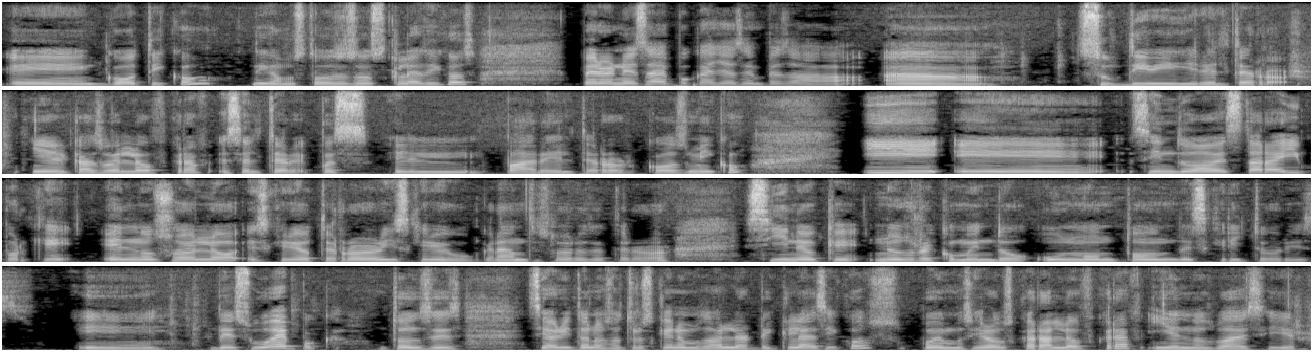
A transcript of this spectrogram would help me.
eh, gótico, digamos todos esos clásicos, pero en esa época ya se empezaba a subdividir el terror. Y en el caso de Lovecraft es el, pues, el padre del terror cósmico. Y eh, sin duda debe estar ahí porque él no solo escribió terror y escribió grandes obras de terror, sino que nos recomendó un montón de escritores eh, de su época. Entonces, si ahorita nosotros queremos hablar de clásicos, podemos ir a buscar a Lovecraft y él nos va a decir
